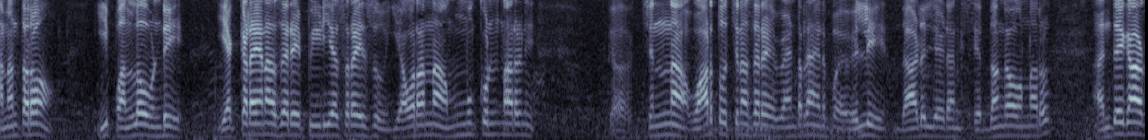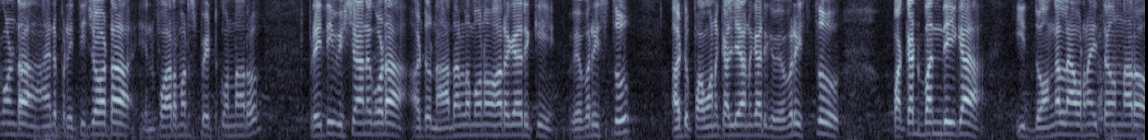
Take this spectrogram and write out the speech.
అనంతరం ఈ పనిలో ఉండి ఎక్కడైనా సరే పీడిఎస్ రైస్ ఎవరన్నా అమ్ముకుంటున్నారని చిన్న వార్త వచ్చినా సరే వెంటనే ఆయన వెళ్ళి దాడులు చేయడానికి సిద్ధంగా ఉన్నారు. అంతేకాకుండా ఆయన ప్రతి చోట ఇన్ఫార్మర్స్ పెట్టుకున్నారు. ప్రతి విషయాన్ని కూడా అటు నాదండ్ల మనోహర్ గారికి వివరిస్తూ అటు పవన్ కళ్యాణ్ గారికి వివరిస్తూ పకడ్బందీగా ఈ దొంగలు ఎవరైతే ఉన్నారో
